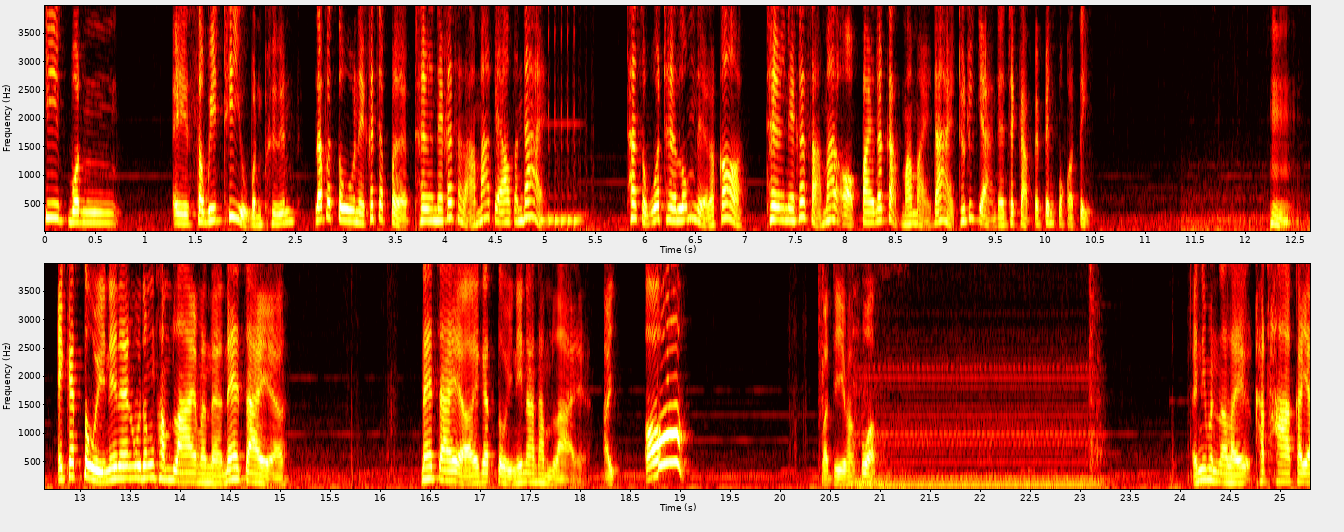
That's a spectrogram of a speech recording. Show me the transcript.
ที่บนไอสวิตที่อยู่บนพื้น แล้วประตูเนี่ยก็จะเปิดเธอเนี่ยก็สามารถไปเอามันได้ ถ้าสมมติว่าเธอล้มเหลวแล้วก็เธอเนี่ยก็สามารถออกไปแล้วกลับมาใหม่ได้ ทุกๆอย่างเดี๋ยวจะกลับไปเป็นปกติหืมไอ้กระตุยเนี่ยนะกูต้องทำลายมันนะแน่ใจเหรอแน่ใจเหรอไอ้กระตุยนี่น่าทำลายอะไอ้โอ้สวัดีพักพวกไอ้นี่มันอะไรคาถากาย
